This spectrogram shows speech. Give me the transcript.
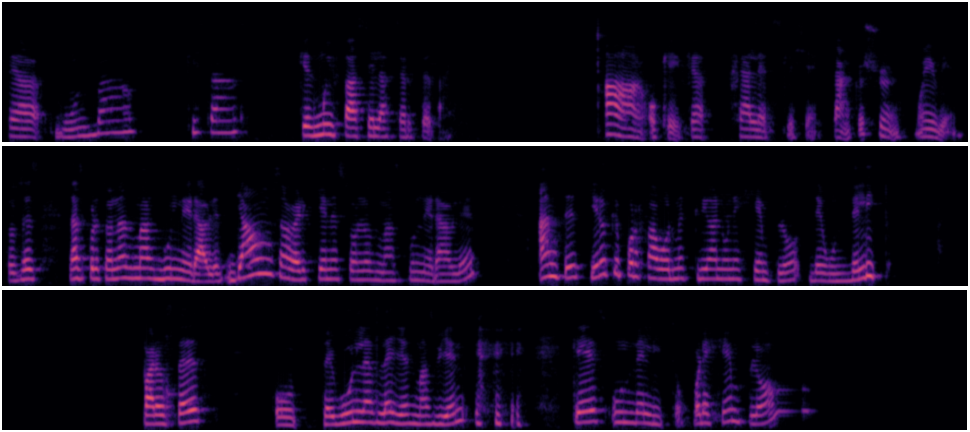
verwundbar, quizás, que es muy fácil hacerte daño. Ah, ok, ver, verletzliche. Dankeschön. Muy bien. Entonces, las personas más vulnerables. Ya vamos a ver quiénes son los más vulnerables. Antes, quiero que por favor me escriban un ejemplo de un delito. Para ustedes, o según las leyes más bien, ¿qué es un delito? Por ejemplo,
